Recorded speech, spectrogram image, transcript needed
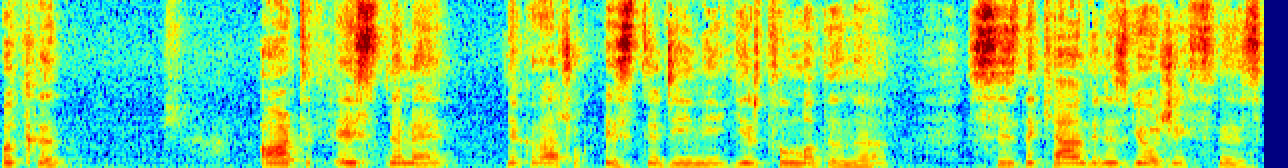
Bakın artık esneme ne kadar çok esnediğini, yırtılmadığını siz de kendiniz göreceksiniz.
